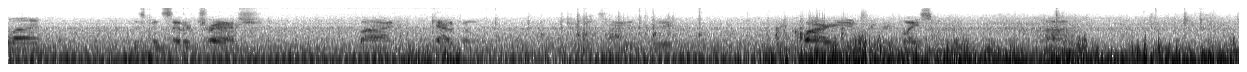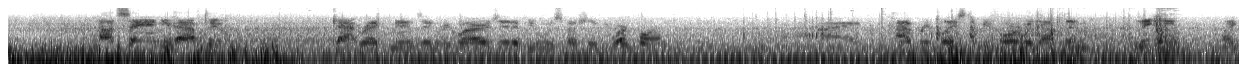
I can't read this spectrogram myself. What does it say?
Line is considered trash by Caterpillar. They require you to replace it. Um, not saying you have to. CAT recommends and requires it if you, especially if you work for them. I have replaced them before without them leaking, like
